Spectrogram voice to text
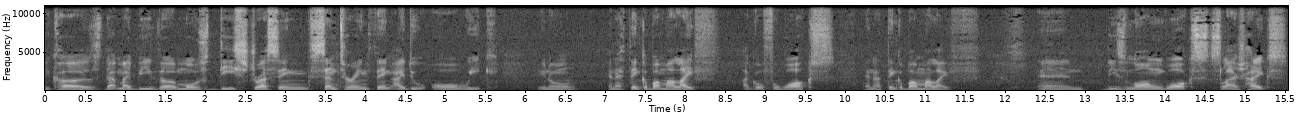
because that might be the most de-stressing centering thing I do all week you know? And I think about my life. I go for walks and I think about my life. And these long walks slash hikes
